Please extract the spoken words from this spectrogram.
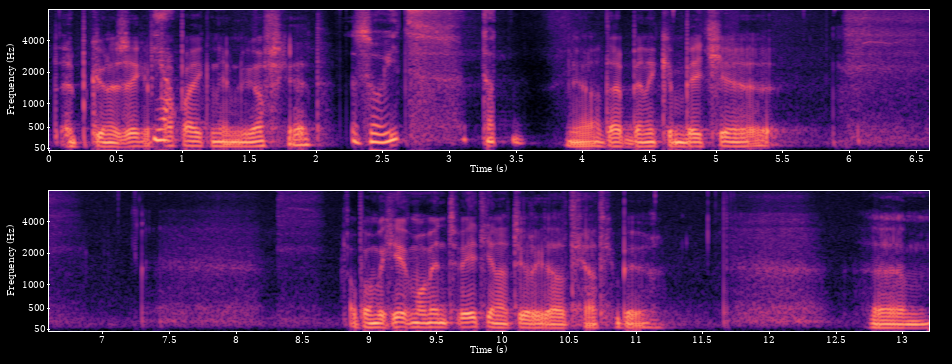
heb kunnen zeggen, ja. papa, ik neem nu afscheid. Zoiets. Dat... Ja, daar ben ik een beetje... Op een gegeven moment weet je natuurlijk dat het gaat gebeuren. Um,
